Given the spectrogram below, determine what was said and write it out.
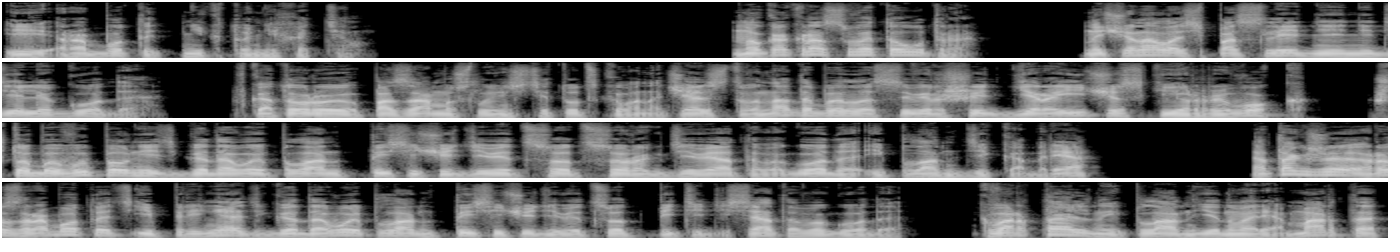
и работать никто не хотел. Но как раз в это утро начиналась последняя неделя года, в которую по замыслу институтского начальства надо было совершить героический рывок, чтобы выполнить годовой план 1949 года и план декабря, а также разработать и принять годовой план 1950 года, квартальный план января-марта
